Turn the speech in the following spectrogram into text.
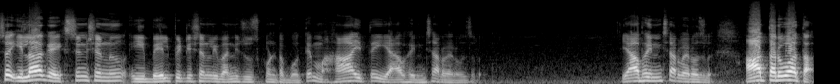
సో ఇలాగ ఎక్స్టెన్షన్ ఈ బెయిల్ పిటిషన్లు ఇవన్నీ చూసుకుంటూ పోతే మహా అయితే యాభై నుంచి అరవై రోజులు. యాభై నుంచి అరవై రోజులు. ఆ తర్వాత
